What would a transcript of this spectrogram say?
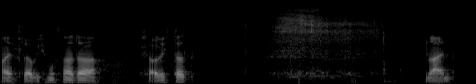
Ah, ich glaube, ich muss nach da. Schaffe ich das? Nein.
